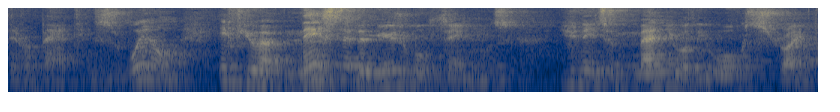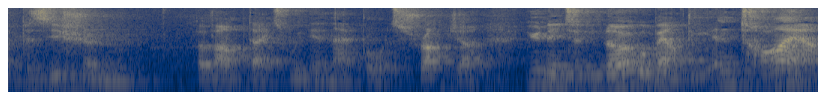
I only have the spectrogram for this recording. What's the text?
there are bad things as well. If you have nested immutable things, you need to manually orchestrate the position of updates within that broader structure. You need to know about the entire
